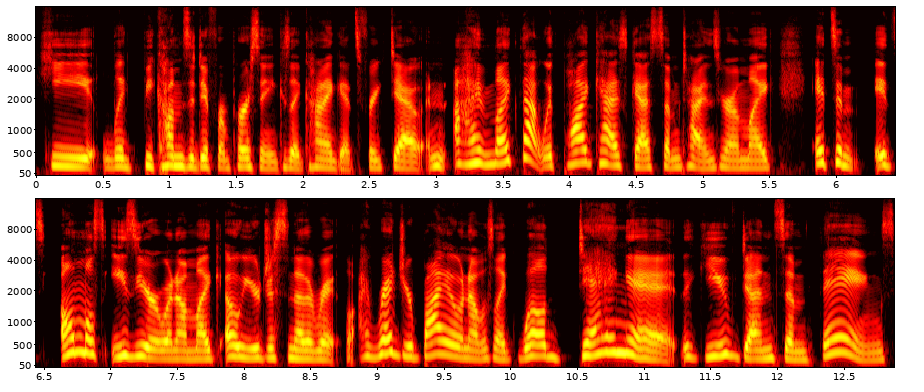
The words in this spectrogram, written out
he like becomes a different person because it kind of gets freaked out. And I'm like that with podcast guests sometimes where I'm like, it's a, it's almost easier when I'm like, oh, you're just another. I read your bio and I was like, well, dang it, like you've done some things.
